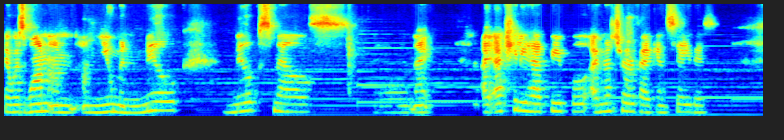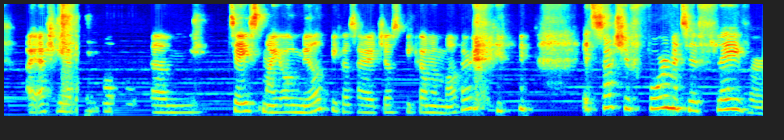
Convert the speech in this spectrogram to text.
there was one on, on human milk, milk smells. Uh, and I, I actually had people, I'm not sure if I can say this, I actually had people um, taste my own milk because I had just become a mother. it's such a formative flavor.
